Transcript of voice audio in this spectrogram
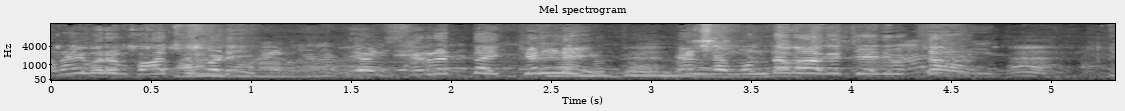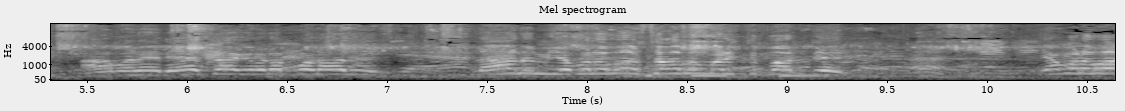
அனைவரும் பார்க்கும்படி என் சிரத்தை கிள்ளி என்னை முண்டமாக செய்து விட்டான் அவனை லேசாக விடப்படாது நானும் எவ்வளவோ சாபம் அளித்து பார்த்தேன். எவ்வளவோ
